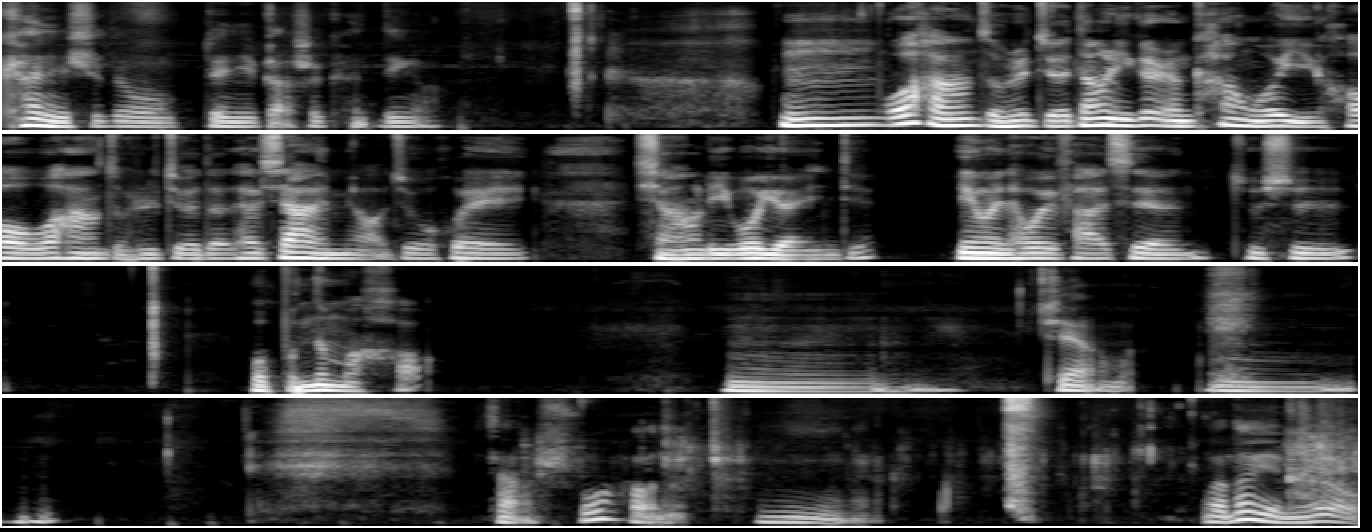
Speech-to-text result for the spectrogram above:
看你是这种对你表示肯定啊。嗯，我好像总是觉得，当一个人看我以后，我好像总是觉得他下一秒就会想要离我远一点，因为他会发现，就是我不那么好。嗯，这样吧，嗯，咋说好呢？嗯，我倒也没有，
